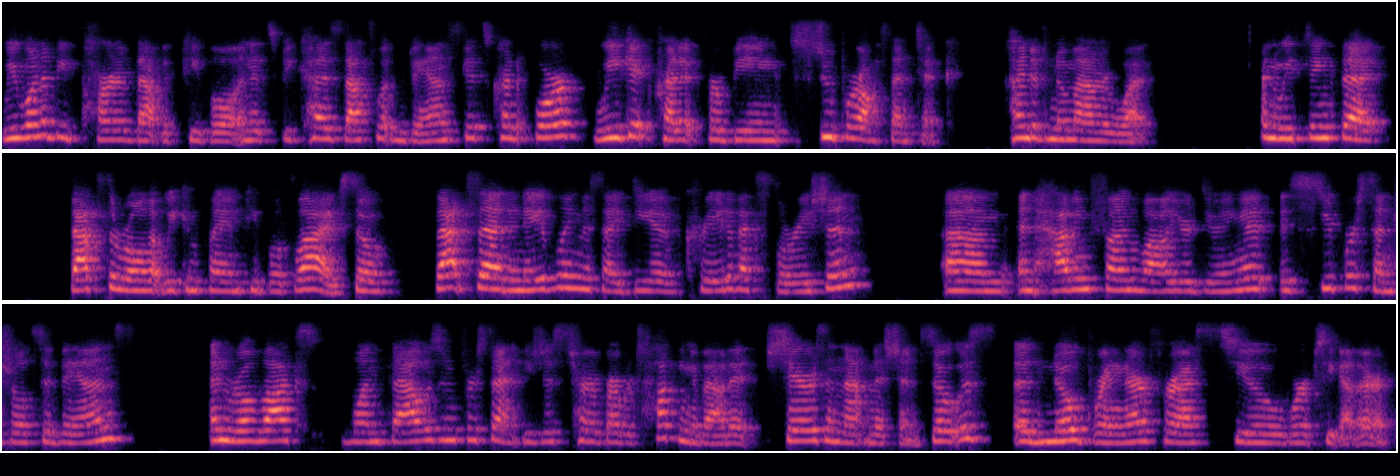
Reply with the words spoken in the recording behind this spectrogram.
we want to be part of that with people. And it's because that's what Vans gets credit for. We get credit for being super authentic, kind of no matter what. And we think that that's the role that we can play in people's lives. So that said, enabling this idea of creative exploration um, and having fun while you're doing it is super central to Vans and Roblox 1000%, you just heard Barbara talking about it, shares in that mission. So it was a no brainer for us to work together.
